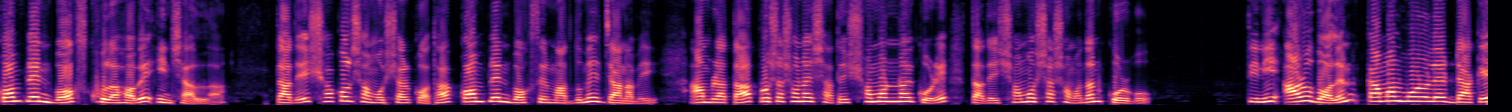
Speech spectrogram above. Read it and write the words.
কমপ্লেন বক্স খোলা হবে ইনশাল্লাহ তাদের সকল সমস্যার কথা কমপ্লেন বক্সের মাধ্যমে জানাবে। আমরা তা প্রশাসনের সাথে সমন্বয় করে তাদের সমস্যা সমাধান করব। তিনি আরও বলেন, কামাল মোড়লের ডাকে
